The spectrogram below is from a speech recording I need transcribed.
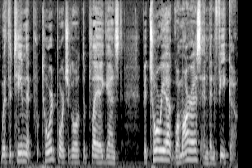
with the team that p- toured Portugal to play against Vitoria Guimarães and Benfica.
